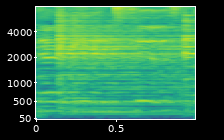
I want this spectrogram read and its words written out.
that exists.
